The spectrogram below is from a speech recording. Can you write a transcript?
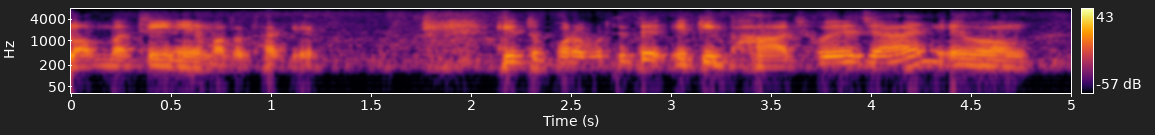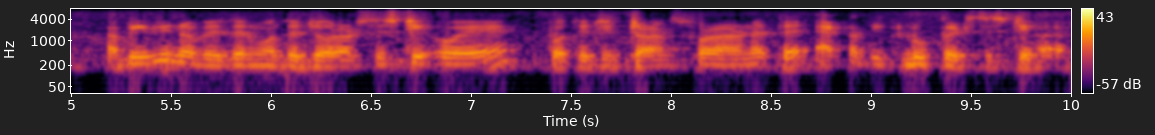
লম্বা চেইনের মতো থাকে। কিন্তু পরবর্তীতে এটি ভাঁজ হয়ে যায় এবং বিভিন্ন বেজের মধ্যে জোড়ার সৃষ্টি হয়ে প্রতিটি ট্রান্সফার আরএনএতে একাধিক লুপের সৃষ্টি হয়।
